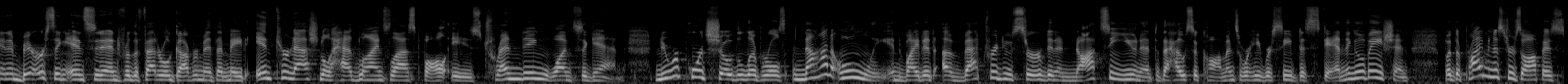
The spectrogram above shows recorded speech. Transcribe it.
An embarrassing incident for the federal government that made international headlines last fall is trending once again. New reports show the Liberals not only invited a veteran who served in a Nazi unit to the House of Commons where he received a standing ovation, but the Prime Minister's office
